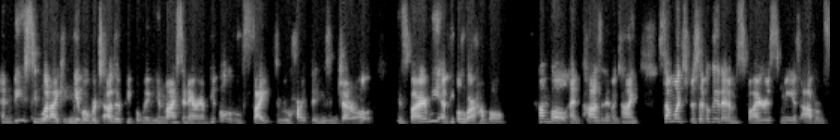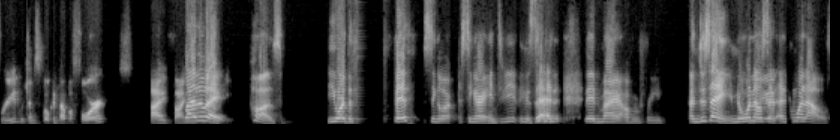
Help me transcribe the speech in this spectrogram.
and b see what i can give over to other people maybe in my scenario. And people who fight through hard things in general inspire me and people who are humble humble and positive and kind. Someone specifically that inspires me is avram fried which i've spoken about before. I find by the way pause. You are the fifth singer singer i interviewed who said they admire avram fried i'm just saying no one else said anyone else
